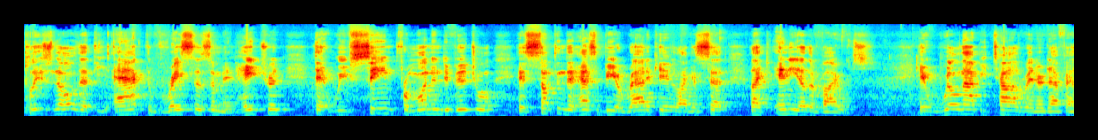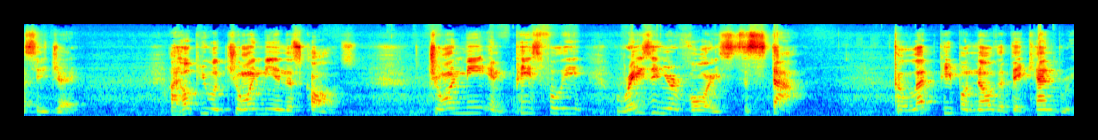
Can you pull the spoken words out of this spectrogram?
Please know that the act of racism and hatred that we've seen from one individual is something that has to be eradicated, like I said, like any other virus. It will not be tolerated at FSCJ. I hope you will join me in this cause. Join me in peacefully raising your voice to stop, to let people know that they can breathe.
